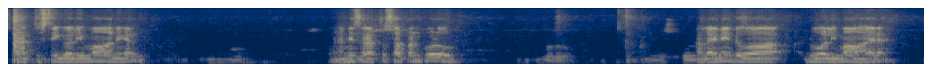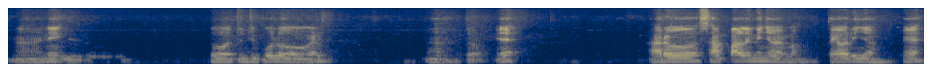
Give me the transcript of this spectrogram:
135 nih kan. Nah, ini 180. 10. 10. Kalau ini 2 25 ya. deh. Nah, ini Iya. 270 kan. Nah, tuh ya. Harus hafal ininya memang teorinya ya.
